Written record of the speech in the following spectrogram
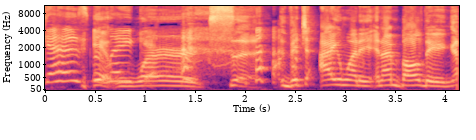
guess, but it like, works. Bitch, I want it and I'm balding. no.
